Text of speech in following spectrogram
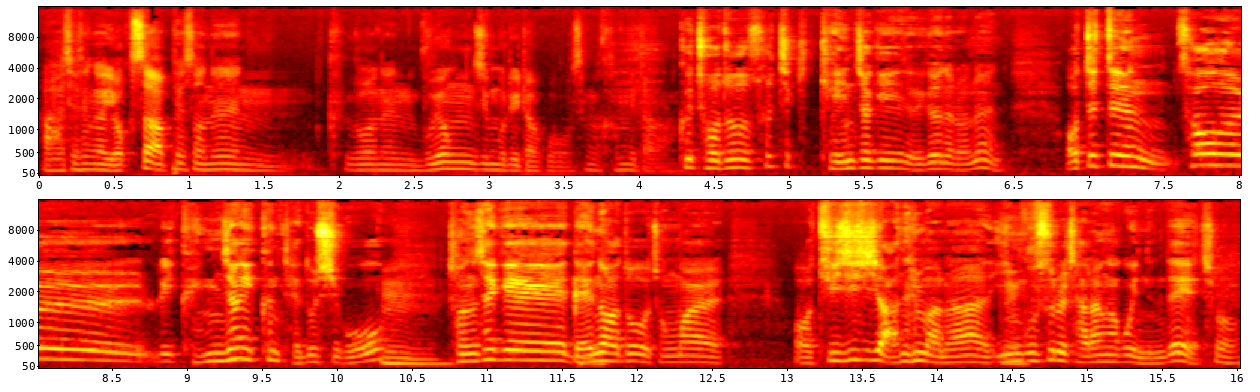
아제 생각 역사 앞에서는 그거는 무용지물이라고 생각합니다. 그 저도 솔직히 개인적인 의견으로는 어쨌든 서울이 굉장히 큰 대도시고 음, 전 세계에 내놔도 정말 어, 뒤지지 않을 만한 인구수를 자랑하고 있는데 그렇죠.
